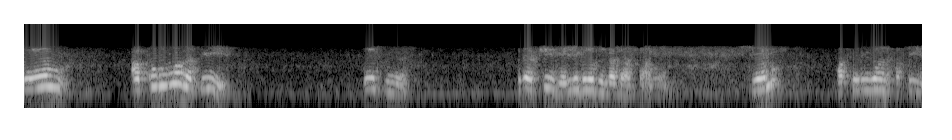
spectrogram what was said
स्वयं अपूर्वती इसमें ठीक है लिख लो बताता हूँ स्वयं अपूर्वन अपी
